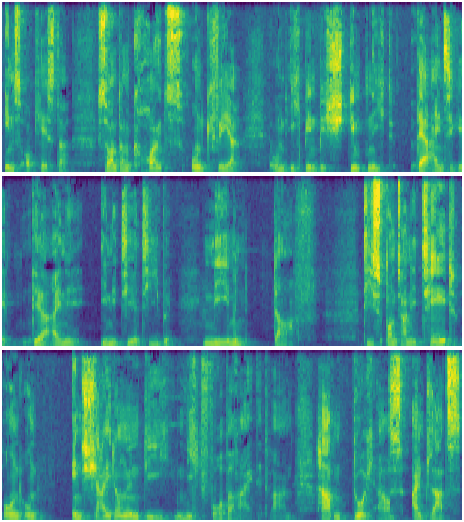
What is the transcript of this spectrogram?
ins Orchester, sondern kreuz und quer. Und ich bin bestimmt nicht der Einzige, der eine Initiative nehmen darf. Die Spontanität und, und Entscheidungen, die nicht vorbereitet waren, haben durchaus einen Platz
